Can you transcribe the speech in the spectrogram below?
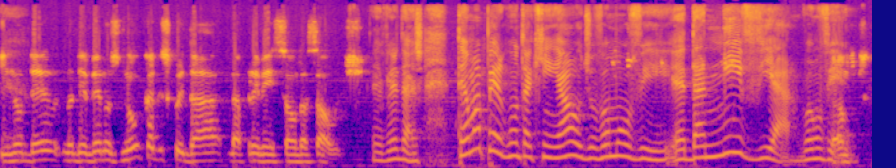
e não, de, não, devemos nunca descuidar da prevenção da saúde. É verdade. Tem uma pergunta aqui em áudio, vamos ouvir. É da Nívia. Vamos ver. Vamos.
